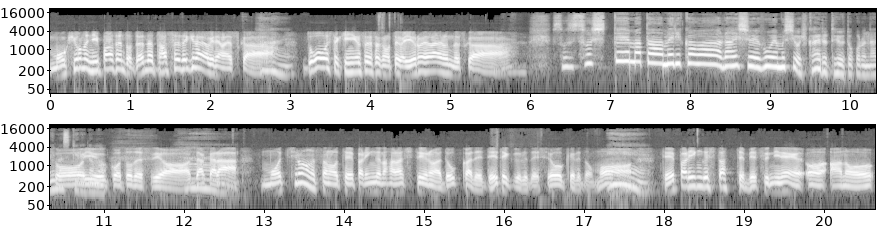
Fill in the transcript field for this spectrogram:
目標の2%全然達成できないわけじゃないですか。はい、どうして金融政策の手が緩められるんですか。そそしてまたアメリカは来週 FOMC を控えるというところになりますけれどもそういうことですよ。はい、だから、もちろんそのテーパリングの話っていうのはどっかで出てくるでしょうけれども、えー、テーパリングしたって別にね、あの、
